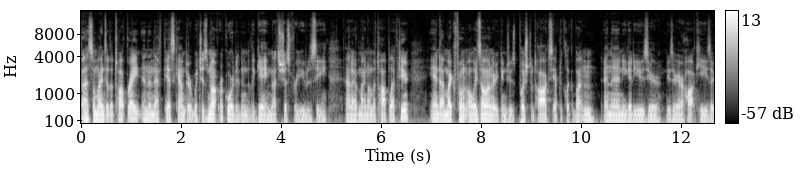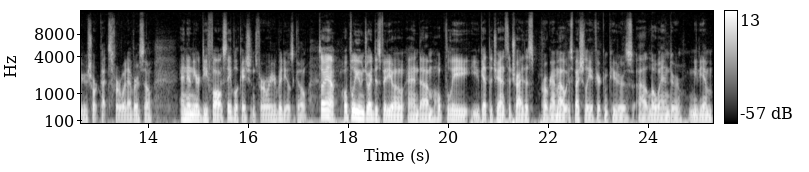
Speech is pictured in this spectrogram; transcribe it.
Uh, so mine's at the top right, and then the FPS counter, which is not recorded into the game. That's just for you to see. And I have mine on the top left here and uh, microphone always on or you can choose push to talk so you have to click a button and then you get to use your these are your hotkeys or your shortcuts for whatever so and then your default save locations for where your videos go. So yeah, hopefully you enjoyed this video and um, hopefully you get the chance to try this program out, especially if your computer's uh, low end or medium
